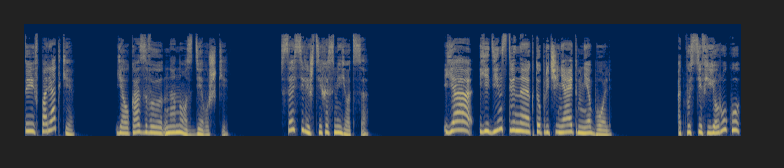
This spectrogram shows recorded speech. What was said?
«Ты в порядке?» Я указываю на нос девушки. Сесси лишь тихо смеется. «Я единственная, кто причиняет мне боль». Отпустив ее руку,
